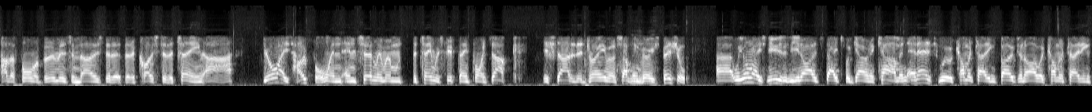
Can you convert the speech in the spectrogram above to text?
other former boomers and those that are, that are close to the team are, you're always hopeful, and, and certainly when the team was 15 points up, you started to dream of something very special. Uh, we always knew that the United States were going to come, and, and as we were commentating, Bogues and I were commentating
